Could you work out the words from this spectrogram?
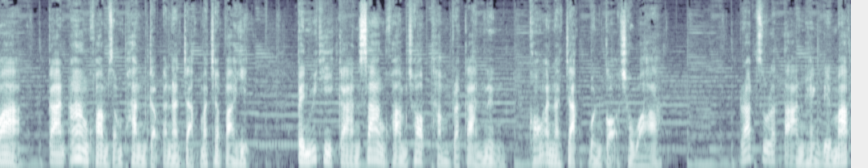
ว่าการอ้างความสัมพันธ์กับอาณาจักรมัชปาหิต เป็นวิธีการสร้างความชอบธรรมประการหนึ่ง ของอาณาจักรบนเกาะชวา รัฐสุลต่านแห่งเดมัก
